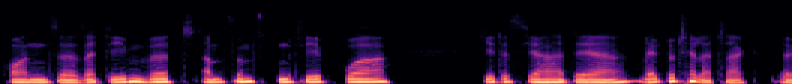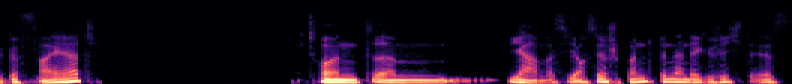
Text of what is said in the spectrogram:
Und äh, seitdem wird am 5. Februar jedes Jahr der Welt-Nutella-Tag äh, gefeiert. Und ähm, ja, was ich auch sehr spannend finde an der Geschichte ist,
